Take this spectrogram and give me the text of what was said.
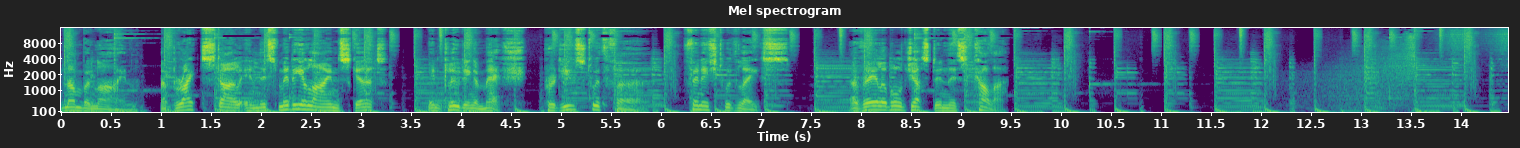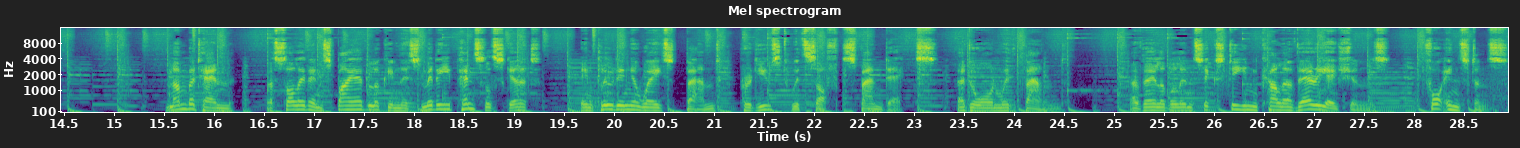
Number 9, a bright style in this midi-A-line skirt. Including a mesh, produced with fur, finished with lace. Available just in this color. Number 10, a solid inspired look in this midi pencil skirt. Including a waistband, produced with soft spandex, adorned with band. Available in 16 color variations, for instance,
